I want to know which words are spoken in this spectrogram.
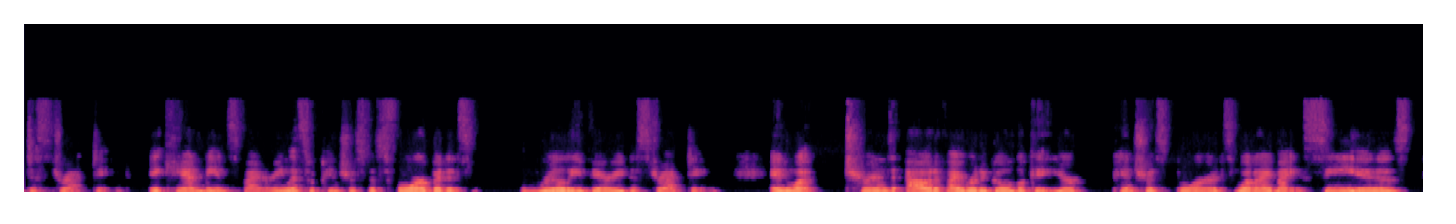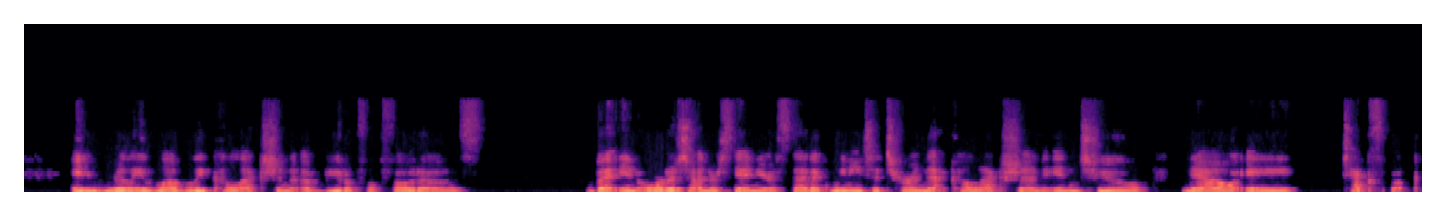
distracting. It can be inspiring. That's what Pinterest is for, but it's really very distracting. And what turns out, if I were to go look at your Pinterest boards, what I might see is a really lovely collection of beautiful photos. But in order to understand your aesthetic, we need to turn that collection into now a textbook,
